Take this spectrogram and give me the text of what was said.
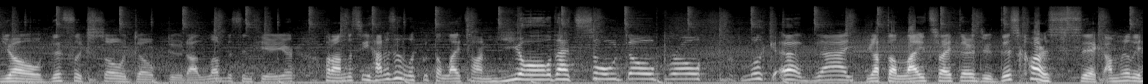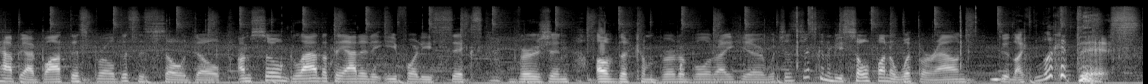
Yo, this looks so dope, dude. I love this interior. Hold on, let's see. How does it look with the lights on? Yo, that's so dope, bro. Look at that. You got the lights right there, dude. This car is sick. I'm really happy I bought this, bro. This is so dope. I'm so glad that they added an E46 version of the convertible right here, which is just going to be so fun to whip around. Dude, like, look at this.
